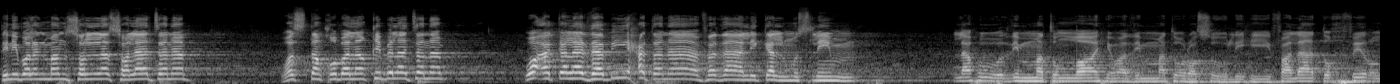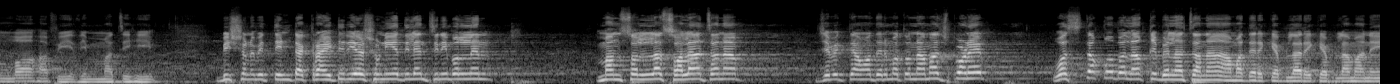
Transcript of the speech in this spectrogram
তিনি বলেন, মান সল্লা সলাচানা ওয়াস্তাকবালা কিবলাচানা ওয়া আকালা যাবিহাতানা ফাযালিকাল মুসলিম। লাহু যিম্মাতুল্লাহি ওয়া যিম্মাতু রাসূলিহি, ফালা তুখফিরুল্লাহ ফি যিম্মাতিহি। বিশ্বনবী তিনটা ক্রাইটেরিয়া শুনিয়ে দিলেন। তিনি বললেন, মান সল্লা সলাচানা যে ব্যক্তি আমাদের মতো নামাজ পড়ে, ওয়াস্তাকবালা কিবলাচানা আমাদের কেবলারে কেবলা মানে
